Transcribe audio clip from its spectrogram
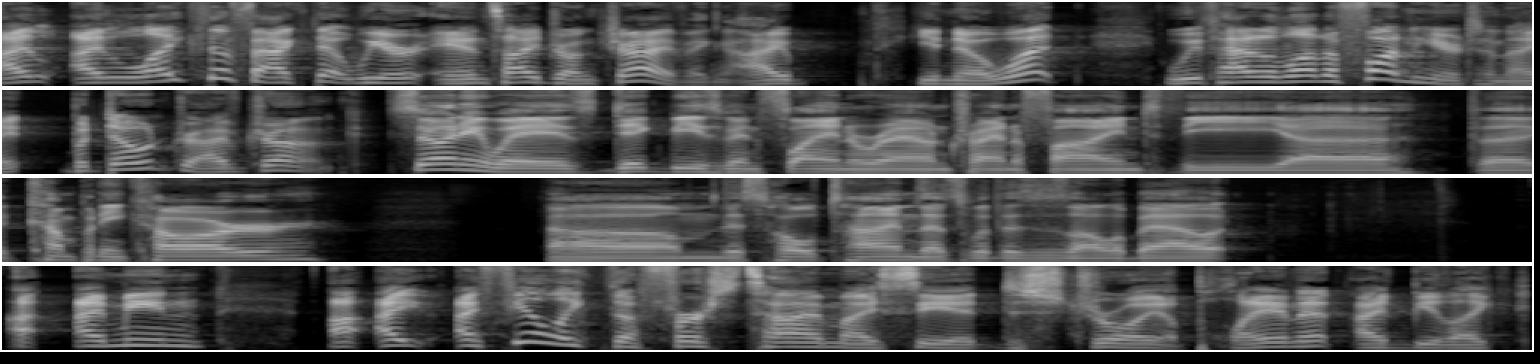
I, I like the fact that we are anti drunk driving. I, you know what? We've had a lot of fun here tonight, but don't drive drunk. So, anyways, Digby's been flying around trying to find the uh, the company car. Um, this whole time, that's what this is all about. I, I mean, I, I feel like the first time I see it destroy a planet, I'd be like,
